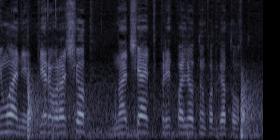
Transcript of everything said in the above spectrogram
Внимание, первый расчет. Начать предполетную подготовку.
